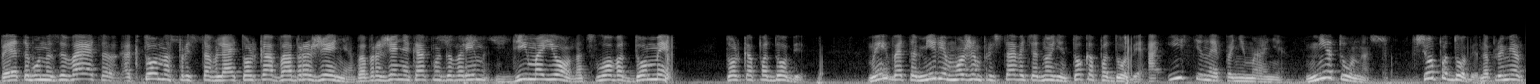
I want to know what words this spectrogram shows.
Поэтому называется, а кто нас представляет? Только воображение. Воображение, как мы говорим, димайон, от слова доме, только подобие. Мы в этом мире можем представить одно единое, только подобие. А истинное понимание нет у нас. Все подобие. Например,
